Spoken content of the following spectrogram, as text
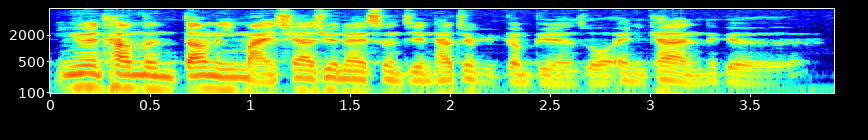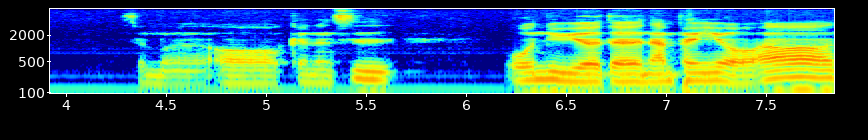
因为他们当你买下去那一瞬间，他就可以跟别人说：“哎，你看那个什么哦，可能是。”我女儿的男朋友，然后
